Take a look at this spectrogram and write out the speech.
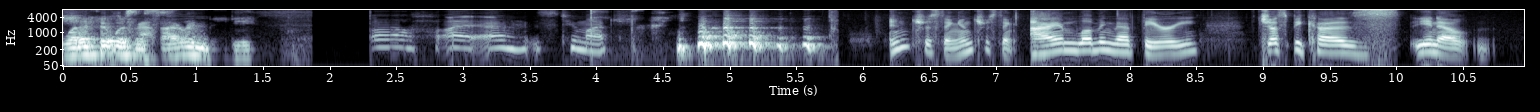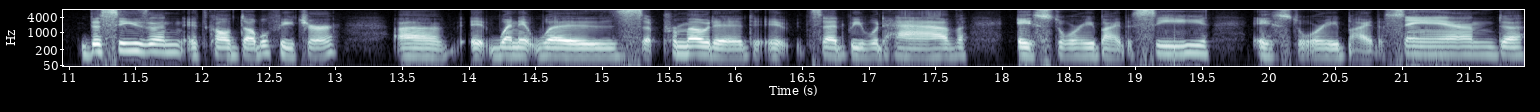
What if it was a siren baby? Oh, I, uh, it's too much. Interesting, interesting. I am loving that theory just because, you know, this season it's called Double Feature. Uh, it, when it was promoted, it said we would have a story by the sea, a story by the sand.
